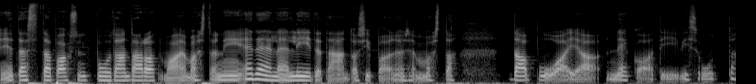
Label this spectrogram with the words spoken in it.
ja tässä tapauksessa nyt puhutaan tarot-maailmasta, niin edelleen liitetään tosi paljon semmoista tapua ja negatiivisuutta?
